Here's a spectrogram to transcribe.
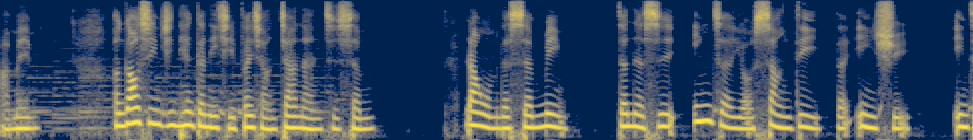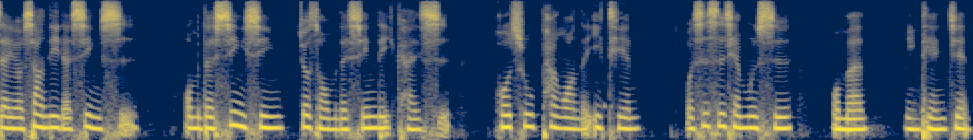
阿门。很高兴今天跟你一起分享迦南之声，让我们的生命真的是因着有上帝的应许，因着有上帝的信实，我们的信心就从我们的心里开始。活出盼望的一天。我是思前牧师，我们明天见。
